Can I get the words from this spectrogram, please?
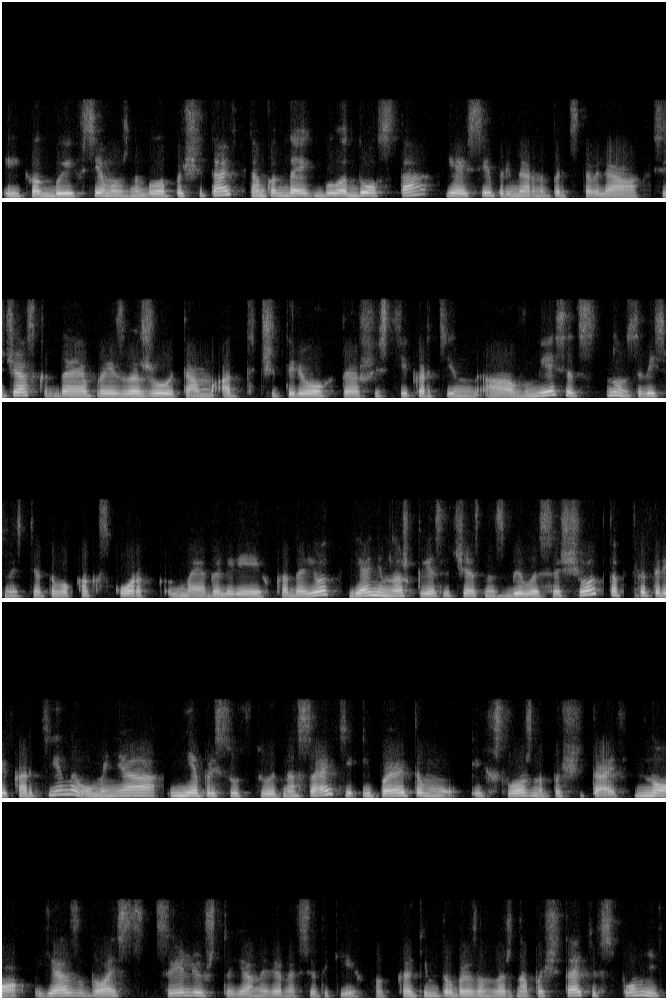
и как бы их все можно было посчитать. Там, когда их было до 100, я их все примерно представляла. Сейчас, когда я произвожу там от 4 до 6 картин а, в месяц, ну, в зависимости от того, как скоро моя галерея их продает, я немножко, если честно, сбилась со счета. Некоторые картины у меня не присутствуют на сайте, и поэтому их сложно посчитать. Но я задалась целью, что я, наверное, все-таки их каким-то образом должна посчитать и вспомнить, вспомнить.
